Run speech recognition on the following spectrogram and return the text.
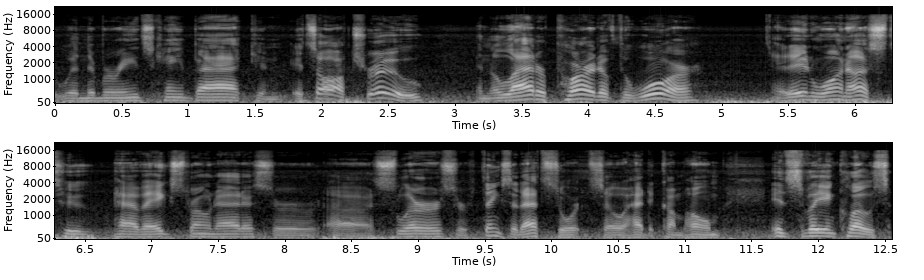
when the Marines came back, and it's all true. In the latter part of the war, they didn't want us to have eggs thrown at us or uh, slurs or things of that sort, so I had to come home in civilian clothes.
